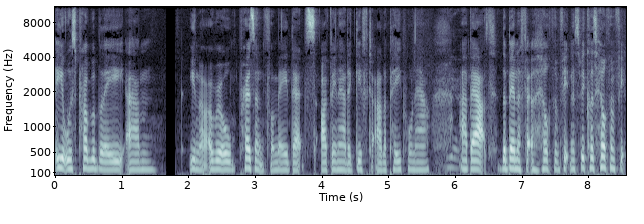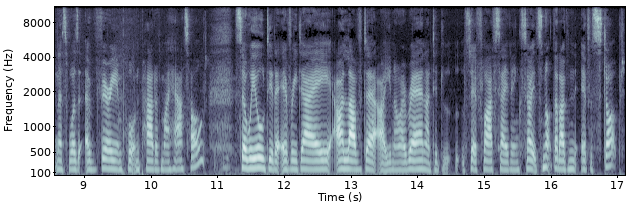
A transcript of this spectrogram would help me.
it was probably um, you know a real present for me that's I've been able to gift to other people now yeah. about the benefit of health and fitness because health and fitness was a very important part of my household. So we all did it every day. I loved it. I, you know, I ran. I did surf life saving. So it's not that I've ever stopped.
